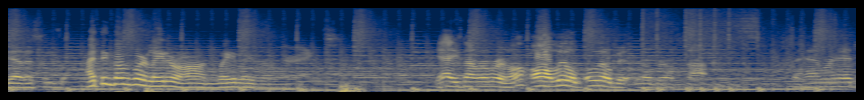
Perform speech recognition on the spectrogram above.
yeah, this one's I think those were later on, way later on. Yeah, he's not rubber at all. Oh, a little, a little bit rubber up top. The hammerhead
